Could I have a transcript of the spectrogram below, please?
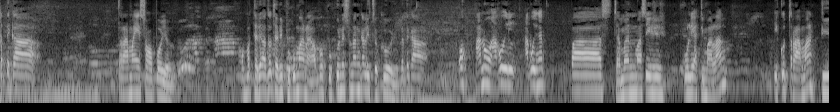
ketika ceramah sopo yo? Apa dari atau dari buku mana? Apa buku Sunan Kalijogo yo? Ketika oh anu aku aku ingat pas zaman masih kuliah di Malang ikut ceramah di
